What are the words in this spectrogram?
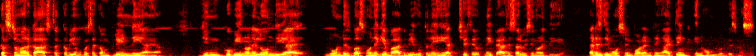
कस्टमर का आज तक कभी हमको ऐसा कंप्लेंट नहीं आया। जिनको भी इन्होंने लोन दिया है लोन डिसबर्स होने के बाद भी उतने ही अच्छे से, उतने ही प्यार से सर्विस इन्होंने दी है। That is the most important thing I think in home loan business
